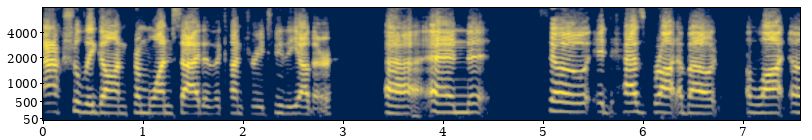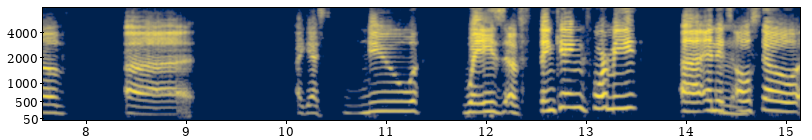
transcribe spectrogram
actually gone from one side of the country to the other, uh, and so it has brought about a lot of uh, I guess, new ways of thinking for me. Uh, and it's mm. also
